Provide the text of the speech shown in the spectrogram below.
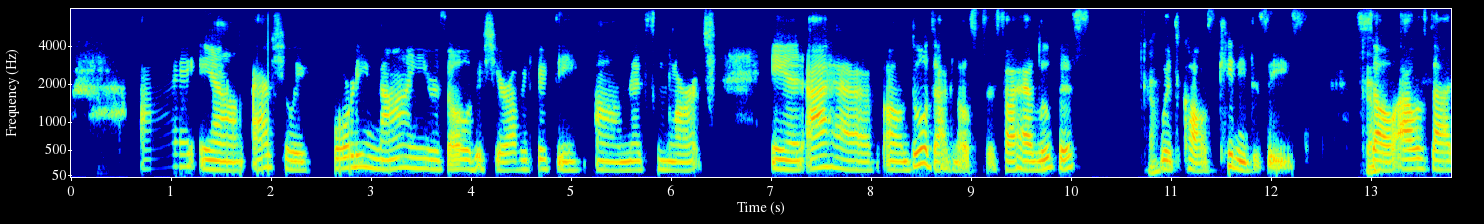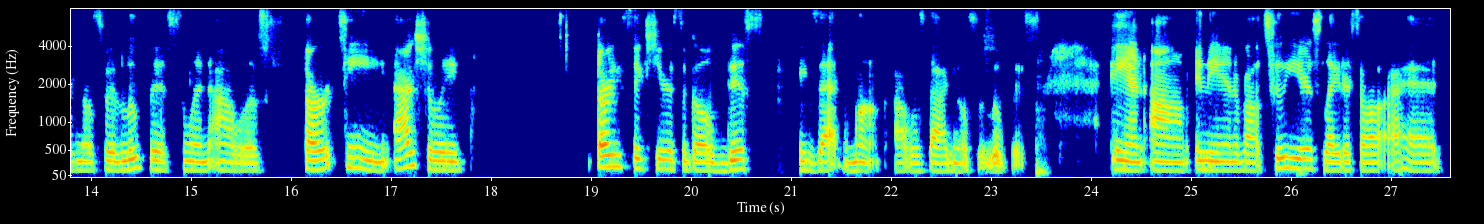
I am actually 49 years old this year. I'll be 50 um, next March. And I have um, dual diagnosis. So I have lupus, okay. which causes kidney disease. Okay. So I was diagnosed with lupus when I was 13. Actually, 36 years ago, this exact month, I was diagnosed with lupus. And um, and then about two years later, so I had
